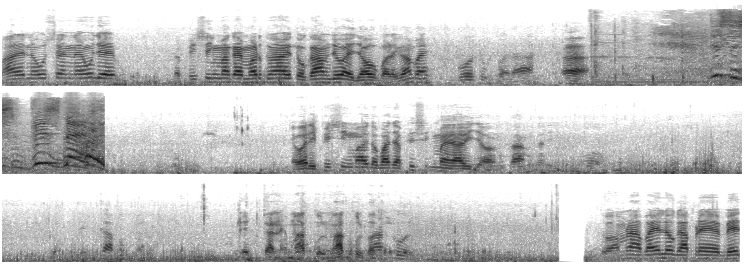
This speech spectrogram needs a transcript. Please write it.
મારે ને હુસેન ને શું છે? ફિશિંગમાં કાંઈ મળતું ના આવે તો કામ જોવાય જવું પડે ગામ ભાઈ? બોટ ઉપર હા. હા. This is business. વળી ફિશિંગમાં હોય તો પાછા ફિશિંગમાં આવી જવાનું કામ કરી. ડેટકા પકડ. ડેટકા ને માકુલ માકુલ માકુલ. તો હમણાં ભાઈ લોક આપણે બે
